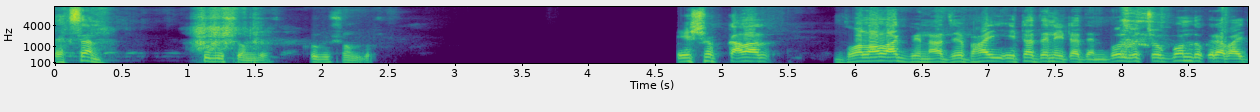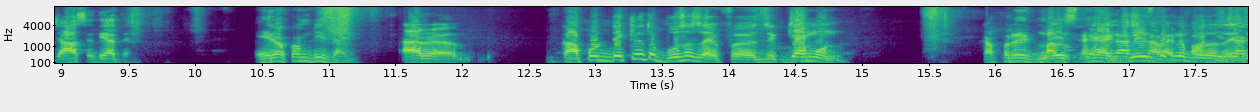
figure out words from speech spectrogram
দেখছেন? খুবই সুন্দর খুবই সুন্দর। এইসব কালার বলা লাগবে না যে ভাই এটা দেন এটা দেন। বলবে চোখ বন্ধ করে ভাই যা আছে দিয়া দেন। এরকম ডিজাইন আর কাপড় দেখলে তো বোঝা যায় যে কেমন। কাপড়ের হ্যাঁ দেখলে বোঝা যায়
